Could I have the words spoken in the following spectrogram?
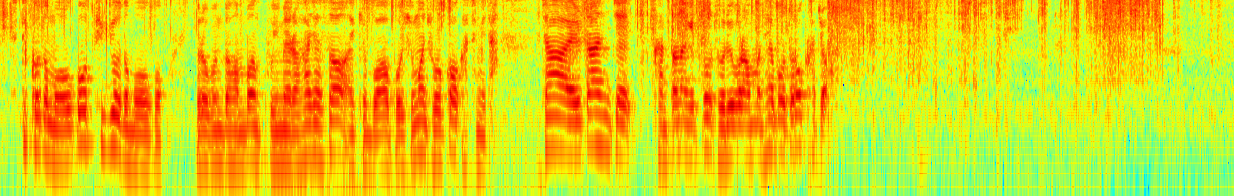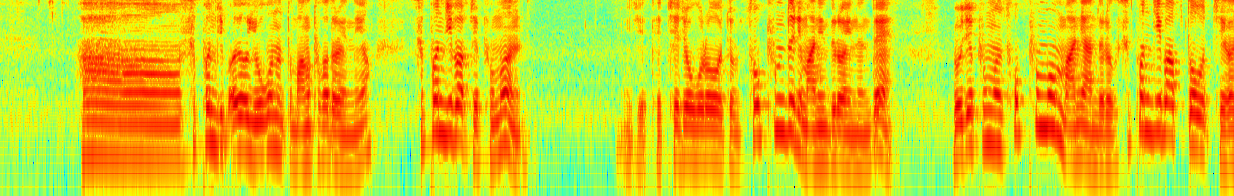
스티커도 모으고 피규어도 모으고 여러분도 한번 구매를 하셔서 이렇게 모아 보시면 좋을 것 같습니다. 자 일단 이제 간단하게 또 조립을 한번 해보도록 하죠 아, 스펀지밥, 어, 요거는 또 망토가 들어있네요. 스펀지밥 제품은 이제 대체적으로 좀 소품들이 많이 들어있는데, 요 제품은 소품은 많이 안 들어있고, 스펀지밥도 제가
